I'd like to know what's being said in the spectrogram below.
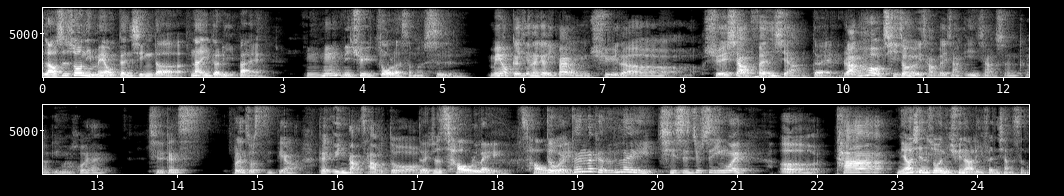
老实说，你没有更新的那一个礼拜，嗯哼，你去做了什么事？没有更新那个礼拜，我们去了学校分享，对，然后其中有一场分享印象深刻，因为回来其实跟死不能说死掉了，跟晕倒差不多，对，就是超累，超累。对，但那个累其实就是因为呃，他你要先说你去哪里分享什么，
